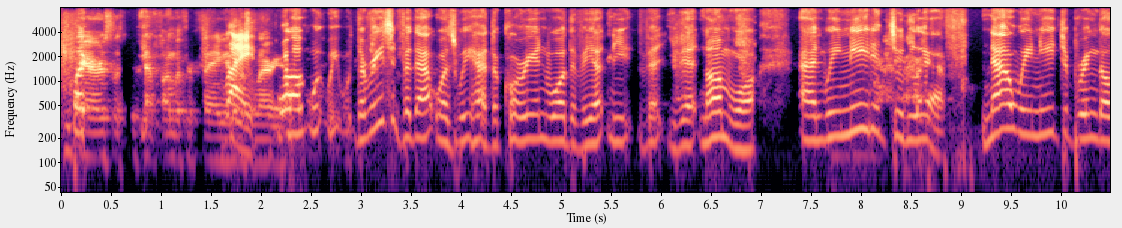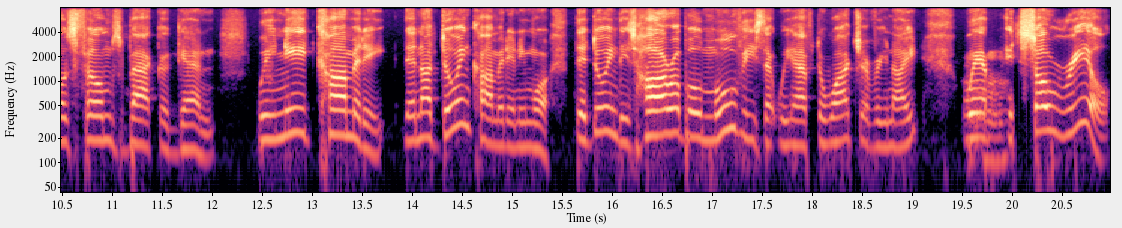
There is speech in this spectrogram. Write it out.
Who But- cares? Let's just have fun with the thing. And It Right. was. Well, we, we, the reason for that was we had the Korean War, the Vietnam, Vietnam War, and we needed to laugh. Now we need to bring those films back again. We need comedy. They're not doing comedy anymore. They're doing these horrible movies that we have to watch every night where Mhm. it's so real.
